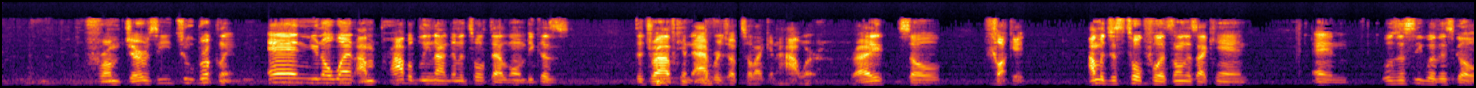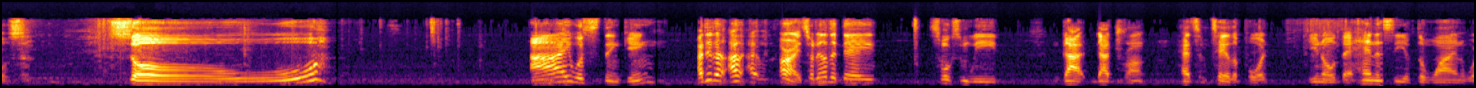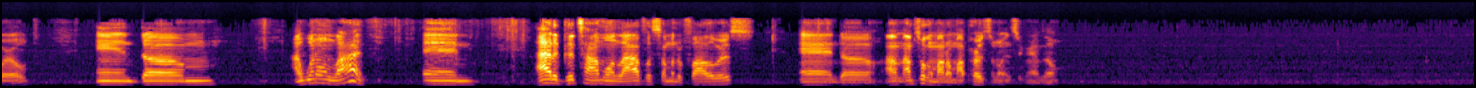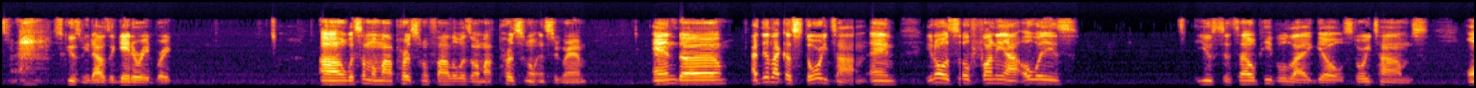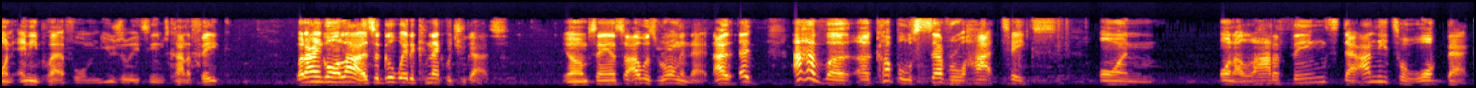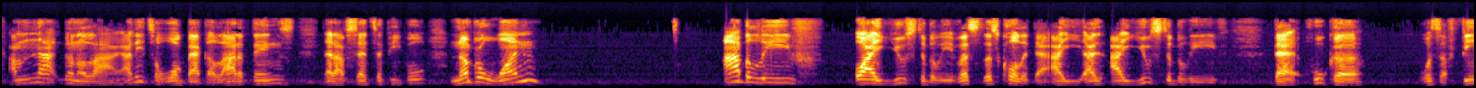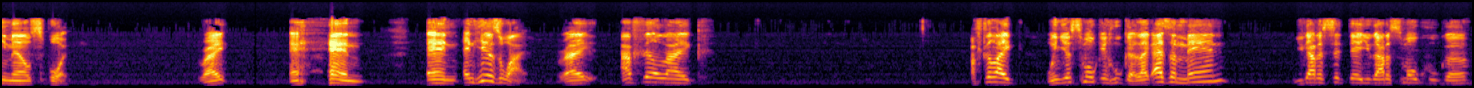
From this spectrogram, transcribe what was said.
from Jersey to Brooklyn. And you know what? I'm probably not going to talk that long because the drive can average up to like an hour, right? So, fuck it. I'm going to just talk for as long as I can and we'll just see where this goes. So, I was thinking, I did a, I, I, all right. So the other day, smoked some weed, got got drunk, had some Taylor Port, you know, the Hennessy of the wine world, and um, I went on live, and I had a good time on live with some of the followers, and uh, I'm, I'm talking about on my personal Instagram though. Excuse me, that was a Gatorade break. Uh, with some of my personal followers on my personal Instagram, and uh, I did like a story time. And you know, it's so funny. I always used to tell people like, "Yo, story times on any platform usually seems kind of fake." But I ain't gonna lie, it's a good way to connect with you guys. You know what I'm saying? So I was wrong in that. I I, I have a, a couple, several hot takes on on a lot of things that I need to walk back. I'm not gonna lie. I need to walk back a lot of things that I've said to people. Number one, I believe, or I used to believe. Let's let's call it that. I I, I used to believe that hookah was a female sport, right? And and and here's why, right? I feel like I feel like when you're smoking hookah, like as a man, you got to sit there, you got to smoke hookah,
